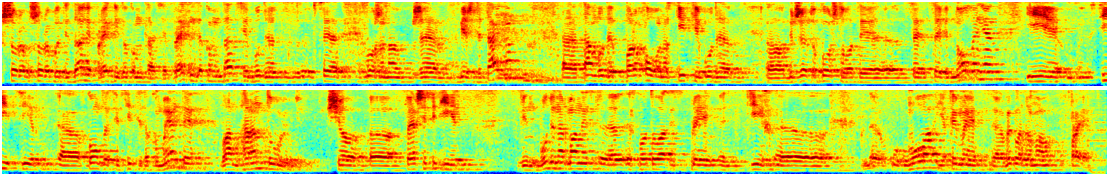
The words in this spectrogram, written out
Що, що робити далі в проєктній документації? Проєктній документації буде е, все зложено вже більш детально. Е, Там буде пораховано, скільки буде е, бюджету коштувати це, це відновлення. І всі ці в комплексі всі ці документи вам гарантують, що перший під'їзд він буде нормально експлуатуватись при тих умовах, які ми викладемо в проєкт.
